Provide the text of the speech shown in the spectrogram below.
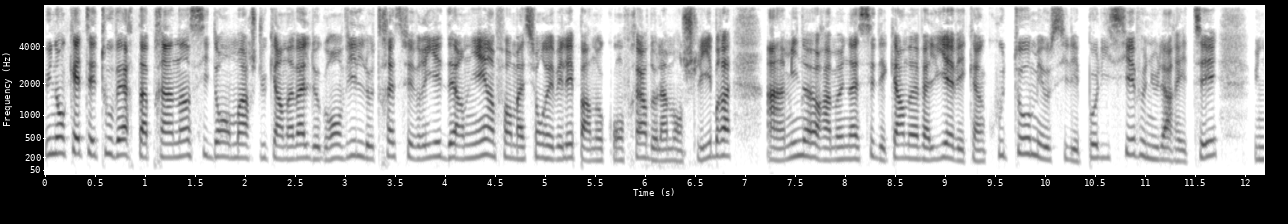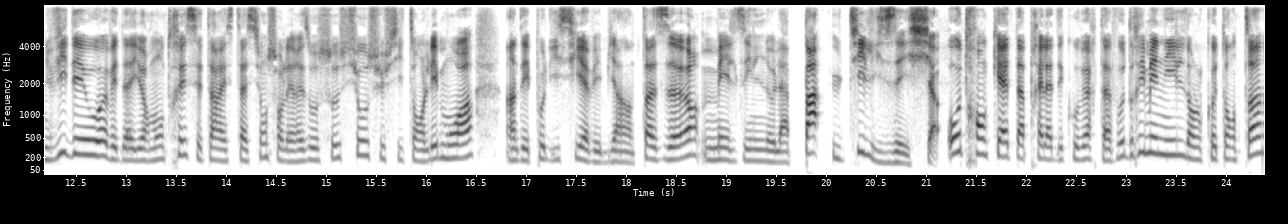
Une enquête est ouverte après un incident en marche du carnaval de Granville le 13 février dernier. Information révélée par nos confrères de la Manche Libre. Un mineur a menacé des carnavaliers avec un couteau, mais aussi les policiers venus l'arrêter. Une vidéo avait d'ailleurs montré cette arrestation sur les réseaux sociaux, suscitant l'émoi. Un des policiers avait bien un taser, mais ils il ne l'a pas utilisé. Autre enquête après la découverte à Vaudry-Ménil dans le Cotentin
